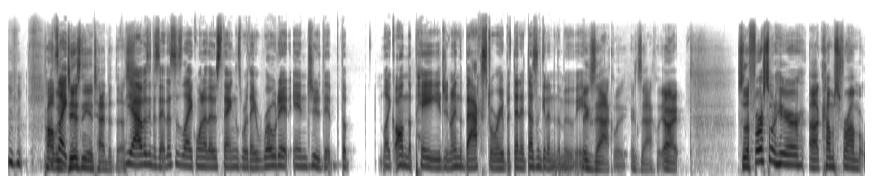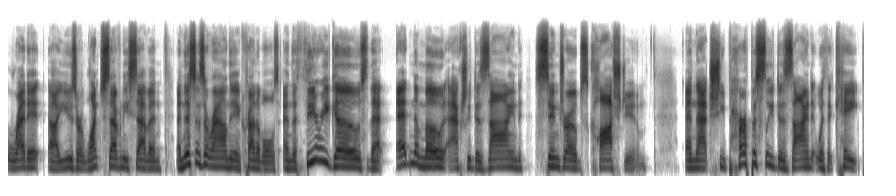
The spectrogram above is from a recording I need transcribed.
Probably like- Disney intended this. Yeah, I was gonna say this is like one of those things where they wrote it into the the like on the page and in the backstory, but then it doesn't get into the movie. Exactly. Exactly. All right. So the first one here uh, comes from Reddit uh, user Lunch77, and this is around The Incredibles. And the theory goes that Edna Mode actually designed Syndrome's costume, and that she purposely designed it with a cape,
